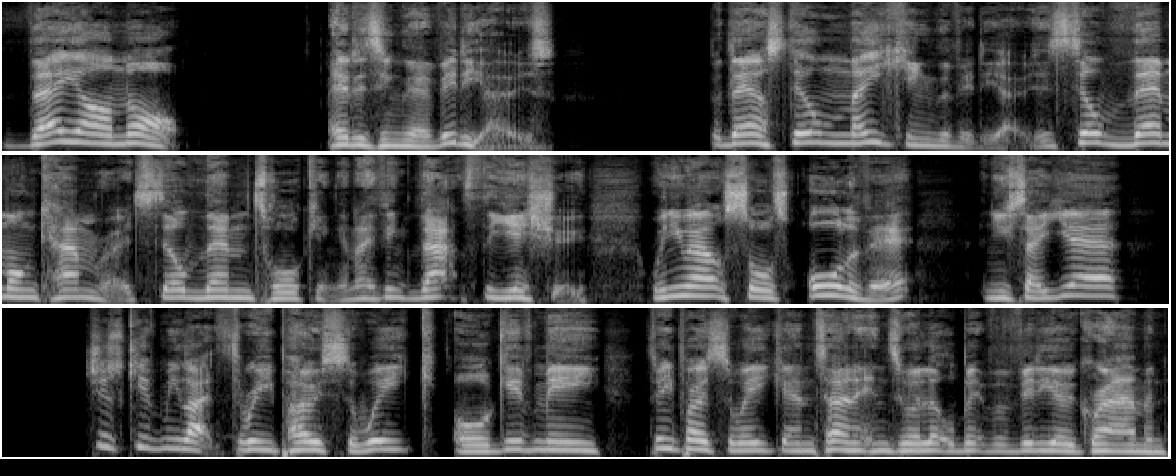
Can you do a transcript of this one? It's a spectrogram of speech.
they are not editing their videos but they are still making the videos. It's still them on camera. It's still them talking. And I think that's the issue. When you outsource all of it and you say, yeah, just give me like three posts a week or give me three posts a week and turn it into a little bit of a videogram and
